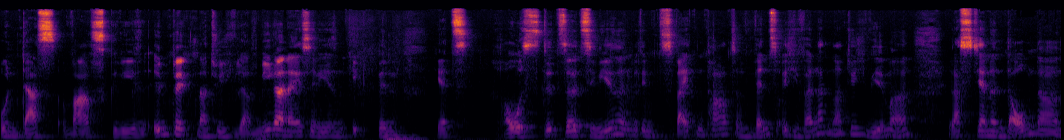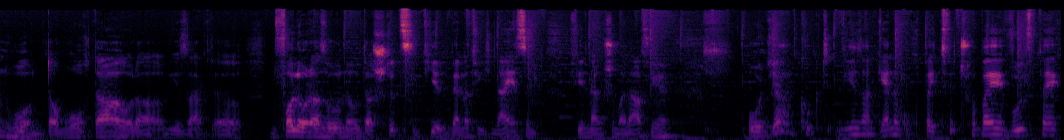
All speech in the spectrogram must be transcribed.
Und das war's gewesen. Impact natürlich wieder mega nice gewesen. Ich bin jetzt raus. Das soll es gewesen sein mit dem zweiten Part. Wenn es euch gefallen hat, natürlich wie immer, lasst ja einen Daumen da, einen hohen Daumen hoch da oder wie gesagt, äh, ein Follow oder so, eine unterstützt hier, wäre natürlich nice und vielen Dank schon mal dafür. Und ja, guckt, wie gesagt, gerne auch bei Twitch vorbei, Wolfpack,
